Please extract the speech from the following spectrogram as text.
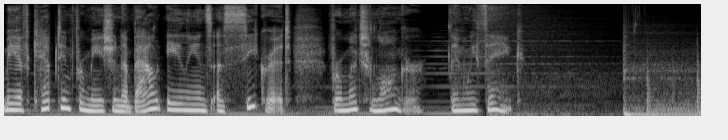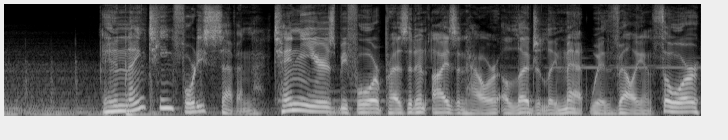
may have kept information about aliens a secret for much longer than we think. In 1947, 10 years before President Eisenhower allegedly met with Valiant Thor,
